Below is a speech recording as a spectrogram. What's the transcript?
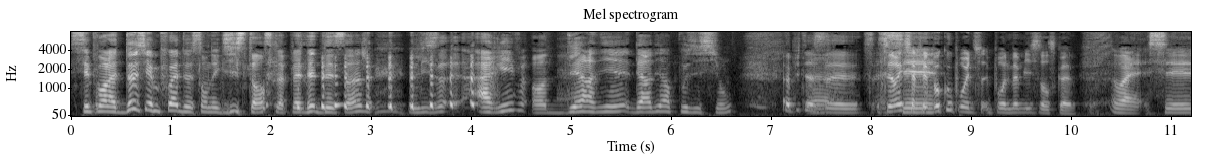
C'est pour la deuxième fois de son existence, la planète des singes Lisa- arrive en dernier, dernière position. Ah putain, Euh, c'est vrai que ça fait beaucoup pour une, pour une même licence quand même. Ouais, c'est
